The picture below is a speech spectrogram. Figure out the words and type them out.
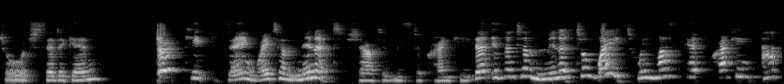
George said again. Don't keep saying wait a minute, shouted Mr. Kranky. There isn't a minute to wait. We must get cracking at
